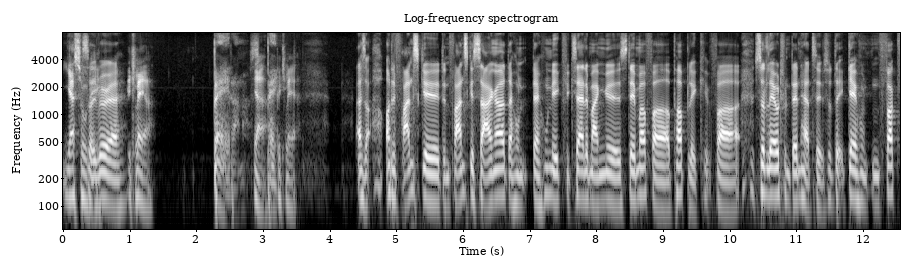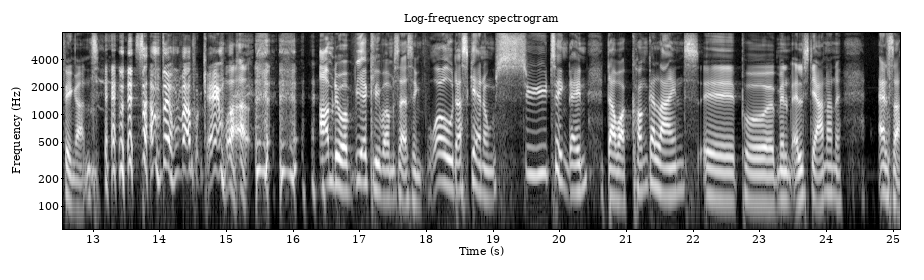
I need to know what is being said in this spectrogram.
Jeg så, så det. jeg Beklager. bad, Anders. Ja, bad. beklager. Altså, og det franske, den franske sanger, da hun, da hun ikke fik særlig mange øh, stemmer for public, for, så lavede hun den her til, så det, gav hun den fuckfingeren til alle sammen, da hun var på kameraet. Jamen, det var virkelig, hvor man så tænkte, wow, der sker nogle syge ting derinde. Der var conga lines øh, på, mellem alle stjernerne. Altså,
